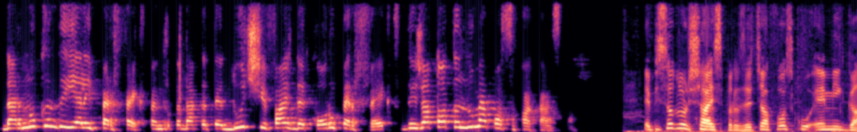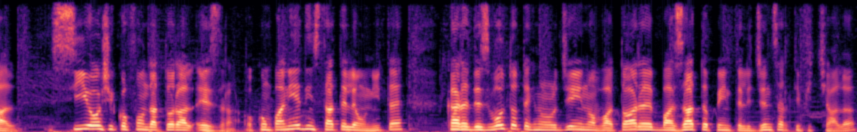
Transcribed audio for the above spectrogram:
dar nu când el e perfect, pentru că dacă te duci și faci decorul perfect, deja toată lumea poate să facă asta. Episodul 16 a fost cu Emi Gal, CEO și cofondator al Ezra, o companie din Statele Unite care dezvoltă o tehnologie inovatoare bazată pe inteligență artificială,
